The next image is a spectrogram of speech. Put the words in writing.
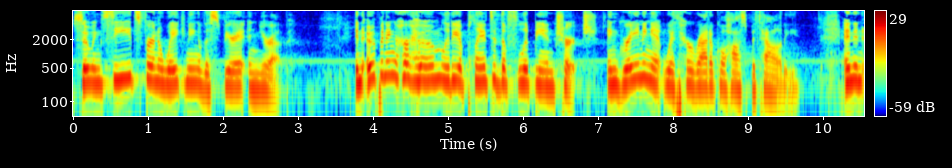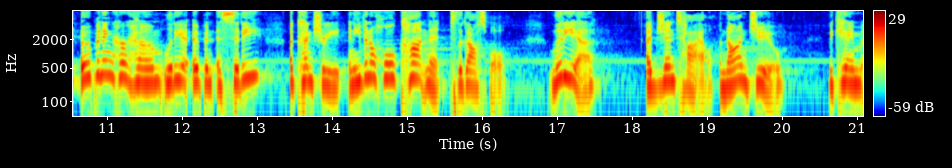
sowing seeds for an awakening of the Spirit in Europe. In opening her home, Lydia planted the Philippian church, ingraining it with her radical hospitality. And in opening her home, Lydia opened a city, a country, and even a whole continent to the gospel. Lydia, a Gentile, a non Jew, became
